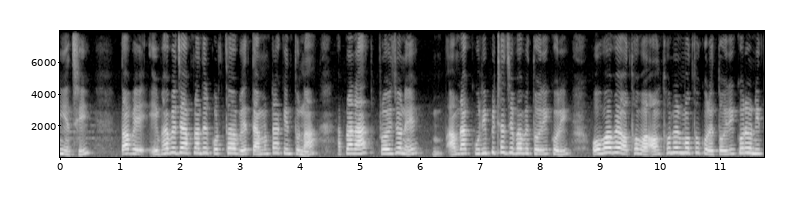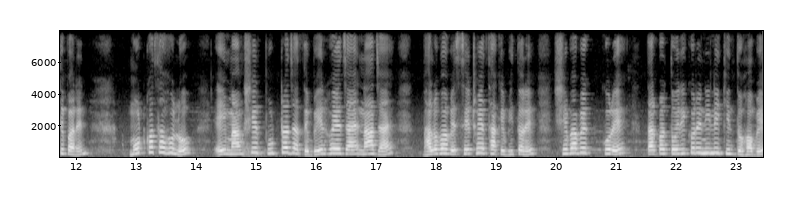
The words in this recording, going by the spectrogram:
নিয়েছি। তবে এভাবে যে আপনাদের করতে হবে তেমনটা কিন্তু না। আপনারা প্রয়োজনে আমরা কুলি পিঠা যেভাবে তৈরি করি, ওভাবে অথবা অন্থনের মতো করে তৈরি করেও নিতে পারেন। মোট কথা হলো, এই মাংসের পুরটা যাতে বের হয়ে যায়, না যায়, ভালোভাবে সেট হয়ে থাকে ভিতরে, সেভাবে করে তারপর তৈরি করে নিলেই কিন্তু হবে।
